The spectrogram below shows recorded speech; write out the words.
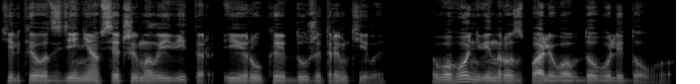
тільки от здійнявся чималий вітер, і руки дуже тремтіли. Вогонь він розпалював доволі довго.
